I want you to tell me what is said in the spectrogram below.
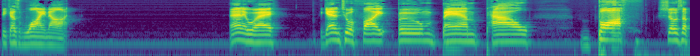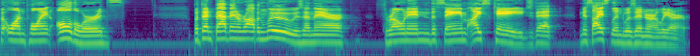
Because why not? Anyway, they get into a fight. Boom, bam, pow, boff. Shows up at one point. All the words. But then Batman and Robin lose, and they're thrown in the same ice cage that Miss Iceland was in earlier.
